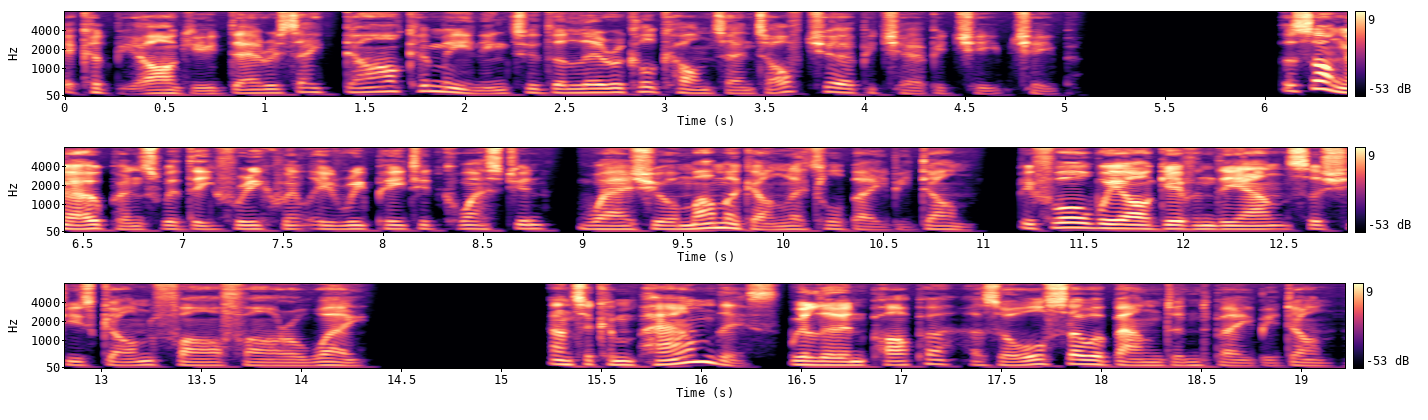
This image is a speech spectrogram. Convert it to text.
it could be argued there is a darker meaning to the lyrical content of Chirpy Chirpy Cheep Cheep. The song opens with the frequently repeated question, Where's your mama gone, little baby Don? Before we are given the answer, she's gone far, far away. And to compound this, we learn Papa has also abandoned baby Don.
